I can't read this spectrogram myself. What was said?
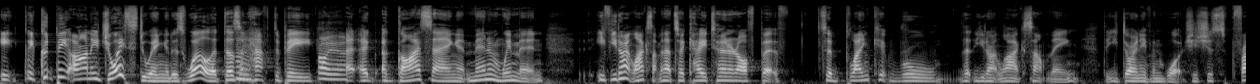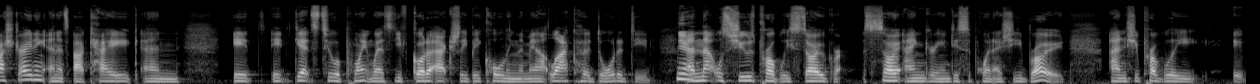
it, it could be Arnie Joyce doing it as well. It doesn't mm. have to be Oh, yeah. a, a guy saying it. Men and women, if you don't like something, that's okay. Turn it off. But to blanket rule that you don't like something that you don't even watch is just frustrating and it's archaic and it it gets to a point where you've got to actually be calling them out like her daughter did Yeah. and that was she was probably so so angry and disappointed as she wrote and she probably it,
